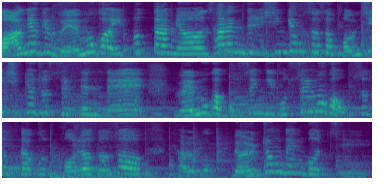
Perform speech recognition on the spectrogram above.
만약에 외모가 이뻤다면 사람들이 신경 써서 번식시켜줬을 텐데 외모가 못생기고 쓸모가 없어졌다고 버려둬서 결국 멸종된 거지.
